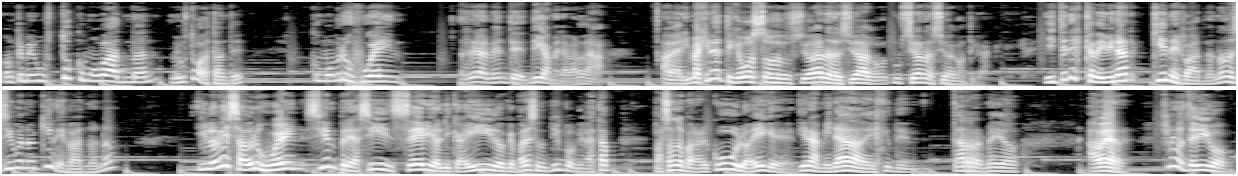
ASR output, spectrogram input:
Aunque me gustó como Batman, me gustó bastante. Como Bruce Wayne, realmente, dígame la verdad. A ver, imagínate que vos sos ciudadano de ciudad, un ciudadano de ciudad gótica. Y tenés que adivinar quién es Batman, ¿no? Decir, bueno, ¿quién es Batman, no? Y lo ves a Bruce Wayne, siempre así, serio, alicaído, que parece un tipo que la está pasando para el culo ahí, que tiene la mirada de, estar medio. A ver, yo no te digo,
